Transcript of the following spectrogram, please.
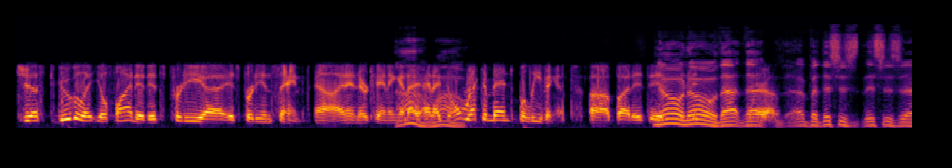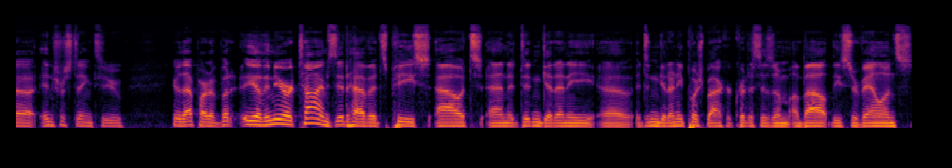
Just Google it; you'll find it. It's pretty, uh, it's pretty insane uh, and entertaining, and, I, Oh, and I don't recommend believing it. Uh, but it, it no, it- no, that that. Uh, but this is this is uh, interesting to hear that part of. But you know, the New York Times did have its piece out, and it didn't get any uh, it didn't get any pushback or criticism about the surveillance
